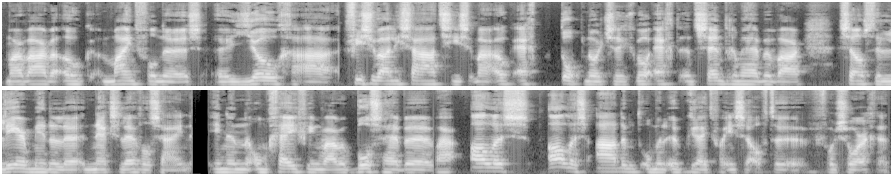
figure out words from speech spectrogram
Maar waar we ook mindfulness, uh, yoga, visualisaties, maar ook echt top-notch. Ik wil echt een centrum hebben waar zelfs de leermiddelen next level zijn in een omgeving waar we bos hebben, waar alles, alles ademt om een upgrade van jezelf te voor zorgen.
